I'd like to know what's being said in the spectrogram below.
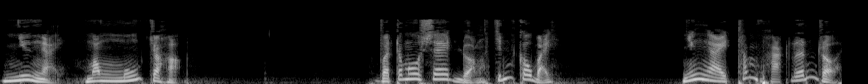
như Ngài mong muốn cho họ. Và trong ô xe đoạn 9 câu 7, những ngày thâm phạt đến rồi,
